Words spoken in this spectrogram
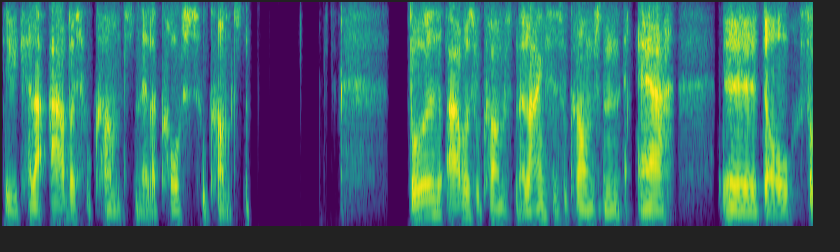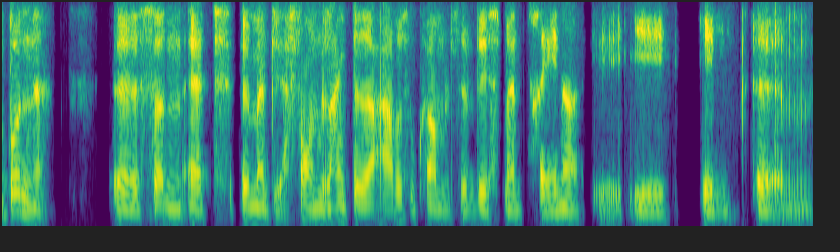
det, vi kalder arbejdshukommelsen eller korttidshukommelsen. Både arbejdshukommelsen og langtidshukommelsen er øh, dog forbundne øh, sådan at øh, man bliver, får en langt bedre arbejdshukommelse, hvis man træner i, i en, øh,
